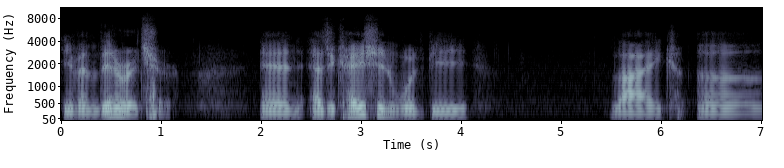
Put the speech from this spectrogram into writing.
even literature. And education would be like uh,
